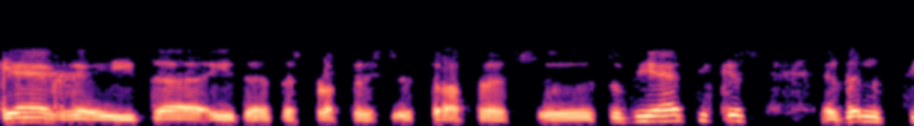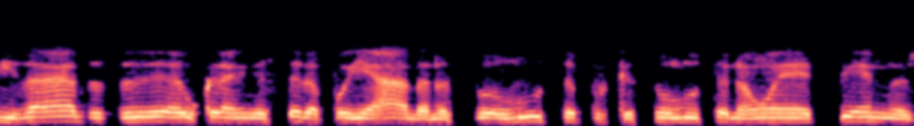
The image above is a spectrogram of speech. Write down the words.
guerra e, da, e da, das próprias tropas uh, soviéticas, da necessidade de a Ucrânia ser apoiada na sua luta, porque a sua luta não é apenas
